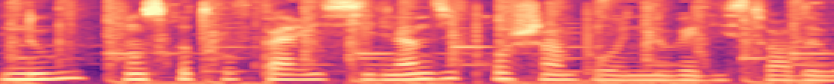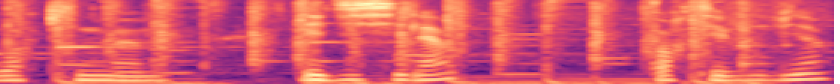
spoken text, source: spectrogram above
Nous, on se retrouve par ici lundi prochain pour une nouvelle histoire de Working Mom. Et d'ici là, portez-vous bien.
